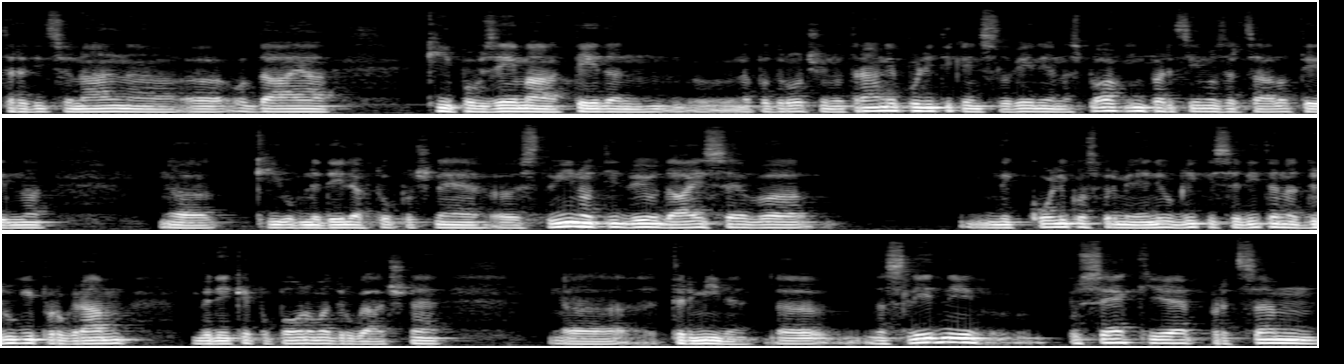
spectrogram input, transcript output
tradicionalna uh, oddaja, ki povzema teden na področju notranje politike in Slovenije nasploh, in pa recimo zrcalo tedna, uh, ki ob nedeljah to počne uh, stojino. Ti dve oddaji se v nekoliko spremenjeni obliki selite na drugi program, v neke popolnoma drugačne termine. Naslednji poseg je predvsem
